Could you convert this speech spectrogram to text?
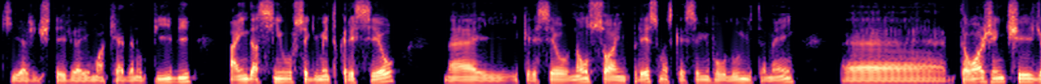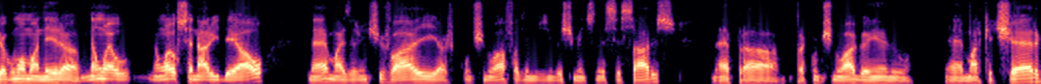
que a gente teve aí uma queda no PIB, ainda assim o segmento cresceu, né? E, e cresceu não só em preço, mas cresceu em volume também. É, então a gente, de alguma maneira, não é o, não é o cenário ideal, né? Mas a gente vai continuar fazendo os investimentos necessários, né? Para continuar ganhando é, market share,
